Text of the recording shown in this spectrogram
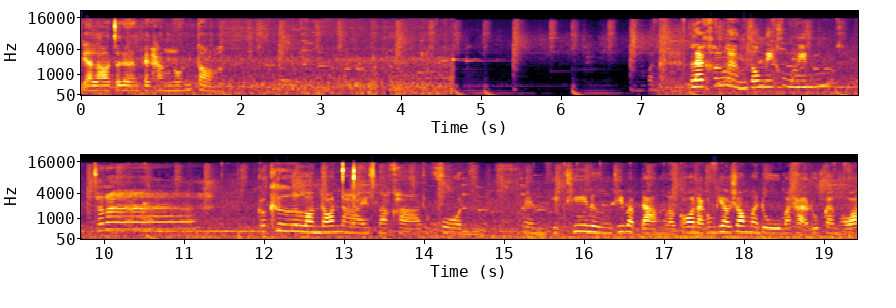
เดี๋ยวเราจะเดินไปทางนู้นต่อและข้างหลังตรงนี้ของวินชาดาก็คือ London Eyes นะคะทุกคน เป็นอีกที่หนึ่งที่แบบดัง แล้วก็นักท่องเที่ยวชอบมาดูมาถ่ายรูปกันเพราะว่า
